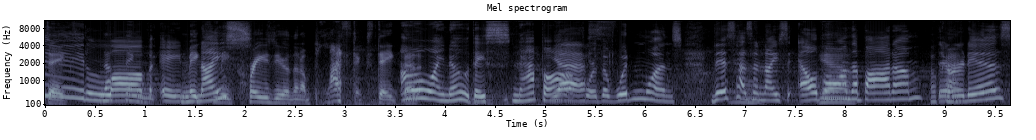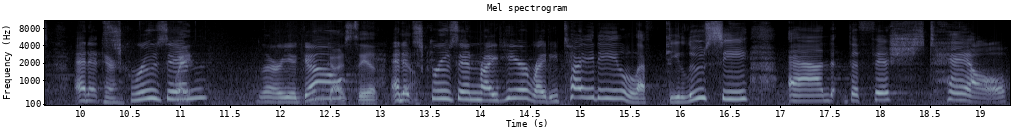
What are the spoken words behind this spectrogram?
stakes. I love Nothing a makes nice- me crazier than a plastic stake. That Oh, I know. They snap off, or the wooden ones. This has a nice elbow Yeah. on the bottom. There Okay. it is. And it Here. screws Wait. There you go. guys see it? And Yeah. it screws in right here, righty tighty, lefty loosey. And the fish's tail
